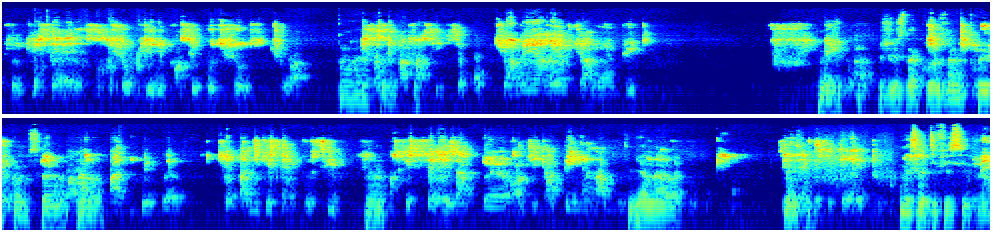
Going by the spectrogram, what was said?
Aujourd'hui, je suis obligé de penser autre chose, tu vois. et ça, c'est pas facile. tu avais un rêve, tu avais un but. Mais juste à cause d'un truc comme ça. Je n'ai pas dit que c'est impossible, mm. parce que c'est les acteurs handicapés, il y en a beaucoup. Il y en a, beaucoup. Mais, mais c'est difficile. Mais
